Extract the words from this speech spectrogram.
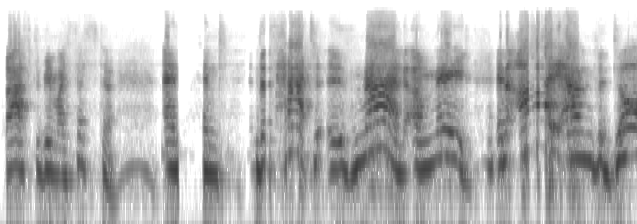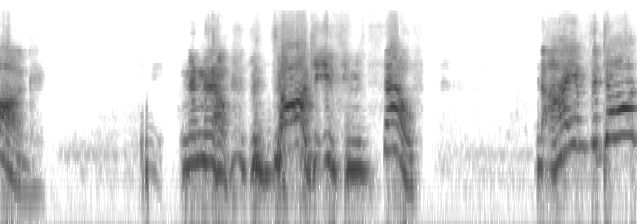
Staff to be my sister. And, and, and this hat is man, a maid. And I am the dog. No, no, no. The dog is himself. And I am the dog?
